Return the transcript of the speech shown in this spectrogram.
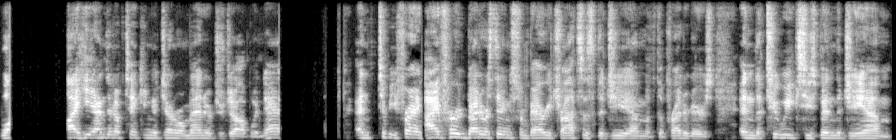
why, he ended up taking a general manager job with Nashville. And to be frank, I've heard better things from Barry Trotz as the GM of the Predators in the two weeks he's been the GM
